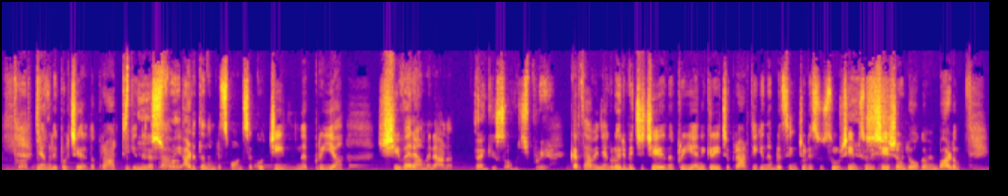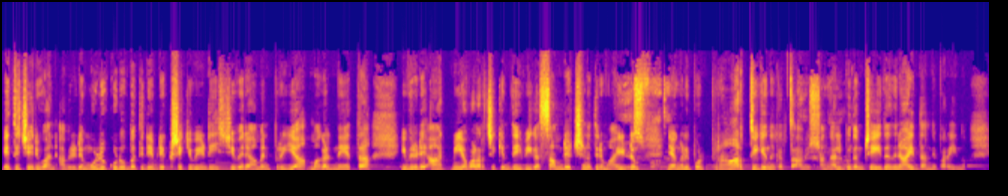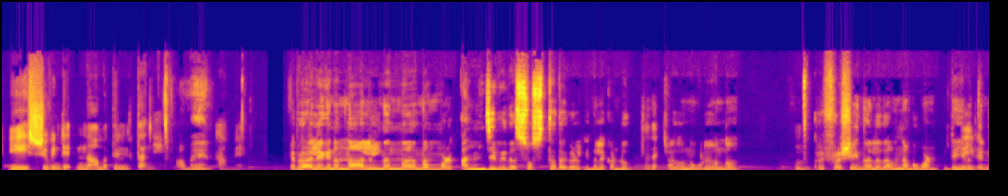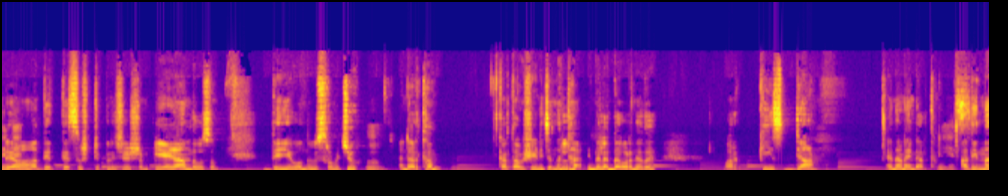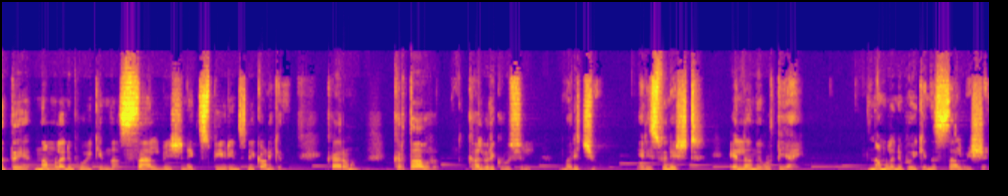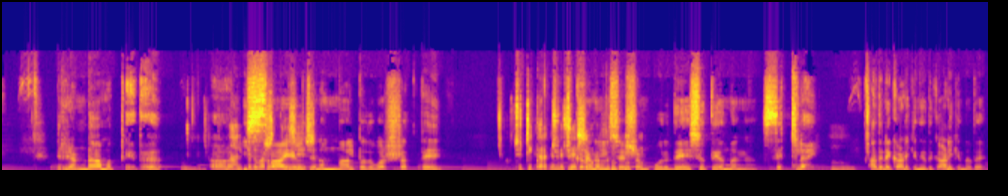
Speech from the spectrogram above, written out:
ഞങ്ങളിപ്പോൾ ചേർന്ന് പ്രാർത്ഥിക്കുന്നു അടുത്ത നമ്മുടെ സ്പോൺസർ കൊച്ചിയിൽ നിന്ന് പ്രിയ ശിവരാമനാണ്. താങ്ക് യു സോ മച്ച് പ്രിയ കർത്താവ് ഞങ്ങൾ ഒരുമിച്ച് ചേർന്ന് പ്രിയ അനുഗ്രഹിച്ച് പ്രാർത്ഥിക്കുന്ന ബ്ലെസ്സിംഗ് ടുഡേ ശുശ്രൂഷയും സുവിശേഷവും ലോകമെമ്പാടും എത്തിച്ചേരുവാൻ അവരുടെ മുഴു കുടുംബത്തിന്റെയും രക്ഷയ്ക്ക് വേണ്ടി ശിവരാമൻ പ്രിയ മകൾ നേത്ര ഇവരുടെ ആത്മീയ വളർച്ചയ്ക്കും ദൈവിക സംരക്ഷണത്തിനുമായിട്ടും. ഞങ്ങളിപ്പോൾ പ്രാർത്ഥിക്കുന്നു കർത്താവ്. അങ്ങ് അത്ഭുതം ചെയ്തതിനായി നന്ദി പറയുന്നു. യേശുവിന്റെ നാമത്തിൽ തന്നെ. അമേൻ ആമേൻ. എബ്രാലേഖനം നാലിൽ നിന്ന് നമ്മൾ അഞ്ച് വിധ സ്വസ്ഥതകൾ ഇന്നലെ കണ്ടു. അതെ. ഒന്നുകൂടി ഒന്ന് റിഫ്രഷ് ചെയ്യുന്ന നല്ലതാണ്. നമ്പർ വൺ ദൈവത്തിന്റെ ആദ്യത്തെ സൃഷ്ടിപ്പിന് ശേഷം ഏഴാം ദിവസം ദൈവം ഒന്ന് വിശ്രമിച്ചു. എന്റെ അർത്ഥം കർത്താവ് ക്ഷീണിച്ചെന്നല്ല. ഇന്നലെ എന്താ പറഞ്ഞത്? വർക്ക് ഈസ് ഡൺ എന്നാണ് എന്റെ അർത്ഥം. അത് ഇന്നത്തെ നമ്മൾ അനുഭവിക്കുന്ന സാൽവേഷൻ എക്സ്പീരിയൻസിനെ കാണിക്കുന്നു. കാരണം കർത്താവ് കാൽവരി ക്രൂശിൽ മരിച്ചു. ഇറ്റ് ഈസ് ഫിനിഷ്ഡ് എല്ലാം നിവൃത്തിയായി. നമ്മൾ അനുഭവിക്കുന്ന സാൽവേഷൻ രണ്ടാമത്തേത് ഇസ്രായേൽ ജനം നാൽപ്പത് വർഷത്തെ ചുറ്റിക്കറങ്ങലിന് ശേഷം. ഒരു ദേശത്ത് എന്നങ്ങ് സെറ്റിലായി. അതിനെ കാണിക്കുന്നത് ഇത് കാണിക്കുന്നത്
